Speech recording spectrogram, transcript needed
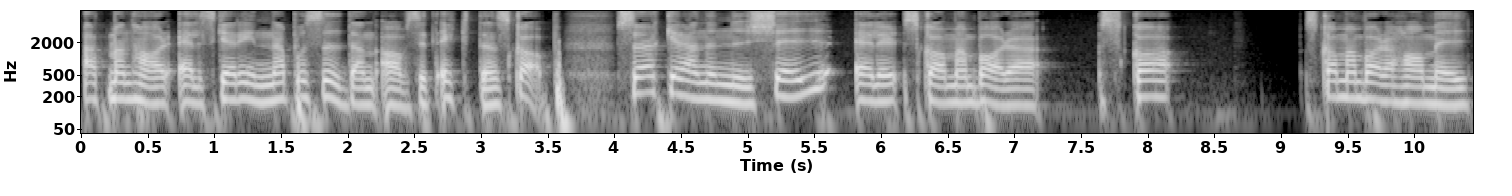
Att man har älskarinna på sidan av sitt äktenskap? Söker han en ny tjej eller ska man bara ska ska man bara ha mig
